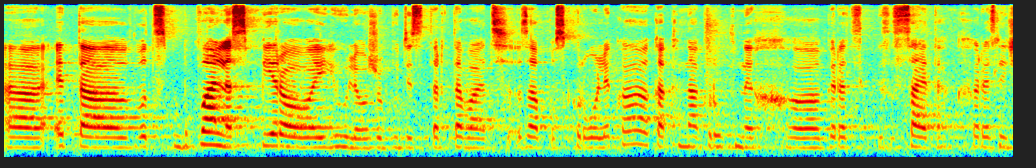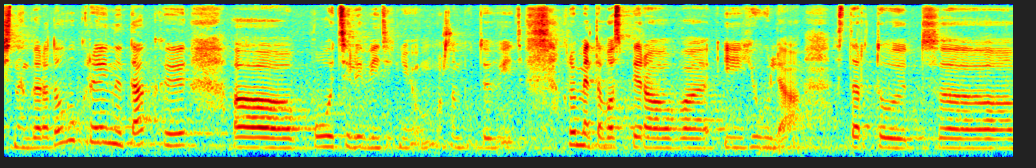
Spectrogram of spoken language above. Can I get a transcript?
А, Это вот буквально с 1 июля уже будет стартовать запуск ролика, как на крупных э, городских сайтах различных городов Украины, так и э, по телевидению можно будет увидеть. Кроме того, с 1 июля стартует э,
